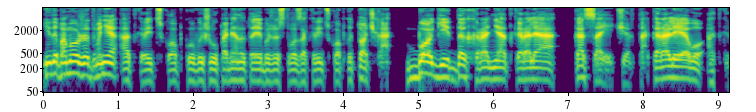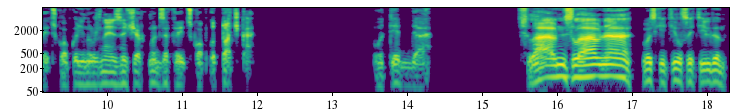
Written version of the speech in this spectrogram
и да поможет мне открыть скобку, вышеупомянутое божество закрыть скобку, точка. Боги да хранят короля, Косая черта. Королеву. Открыть скобку ненужное, зачеркнуть, закрыть скобку. Точка. Вот это да! Славно, славно! — восхитился Тильден.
